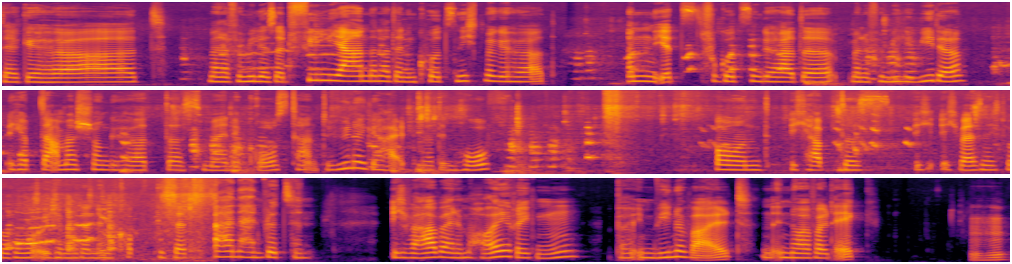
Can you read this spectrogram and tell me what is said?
der gehört meiner Familie seit vielen Jahren, dann hat er ihn kurz nicht mehr gehört. Und jetzt vor kurzem gehört er meiner Familie wieder. Ich habe damals schon gehört, dass meine Großtante Hühner gehalten hat im Hof. Und ich habe das, ich, ich weiß nicht warum, aber ich habe mir dann im Kopf gesetzt, ah nein, Blödsinn. Ich war bei einem Heurigen bei, im Wienerwald, in Neuwaldeck. Mhm.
